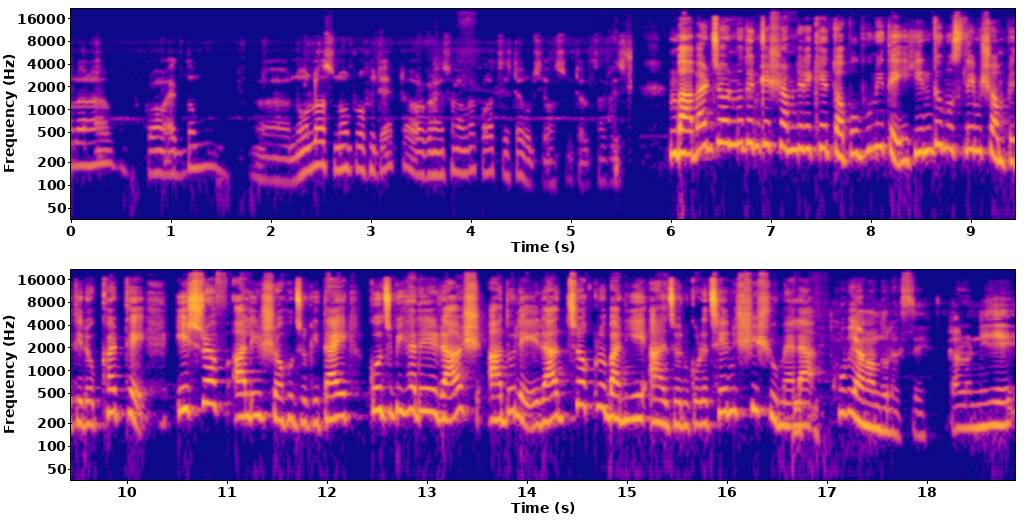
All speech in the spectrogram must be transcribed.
ওরা একদম নো লস নো প্রফিটে একটা অর্গানাইজেশন আমরা করার চেষ্টা করছি হসপিটাল সার্ভিস বাবার জন্মদিনকে সামনে রেখে তপভূমিতেই হিন্দু মুসলিম সম্প্রীতি রক্ষার্থে ইশরাফ আলীর সহযোগিতায় কোচবিহারে রাস আদলে রাজচক্র বানিয়ে আয়োজন করেছেন শিশু মেলা। খুবই আনন্দ লাগছে কারণ নিজে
